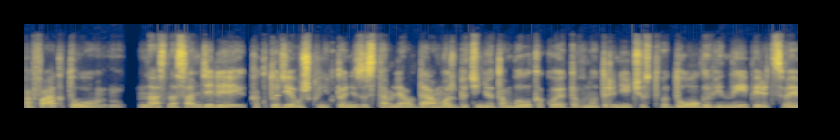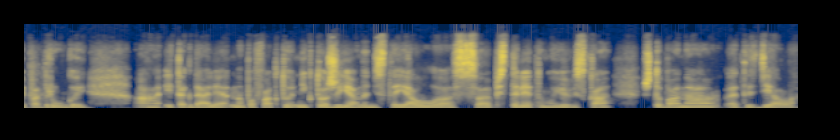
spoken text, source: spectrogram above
по факту нас на самом деле, как ту девушку, никто не заставлял, да, может быть, у нее там было какое-то внутреннее чувство долга, вины перед своей подругой а, и так далее. Но по факту никто же явно не стоял а, с пистолетом у ее виска, чтобы она это сделала.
